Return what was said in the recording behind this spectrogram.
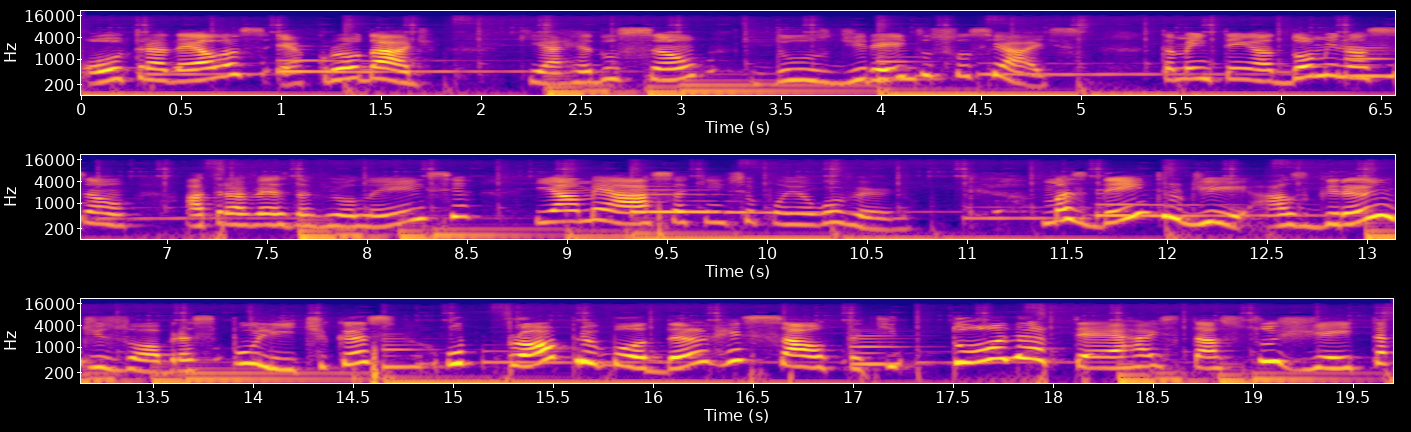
Outra delas é a crueldade, que é a redução dos direitos sociais. Também tem a dominação através da violência e a ameaça a quem se opõe ao governo. Mas dentro de as grandes obras políticas, o próprio Baudin ressalta que toda a terra está sujeita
